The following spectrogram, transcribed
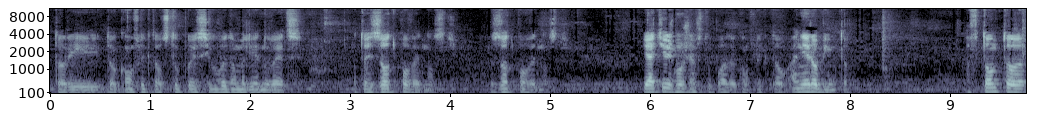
ktorý do konfliktov vstupuje, si uvedomil jednu vec. A to je zodpovednosť. Zodpovednosť. Ja tiež môžem vstupovať do konfliktov a nerobím to. A v tomto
